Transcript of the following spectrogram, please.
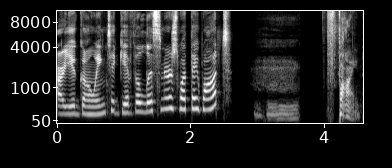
Are you going to give the listeners what they want? Mm, fine.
